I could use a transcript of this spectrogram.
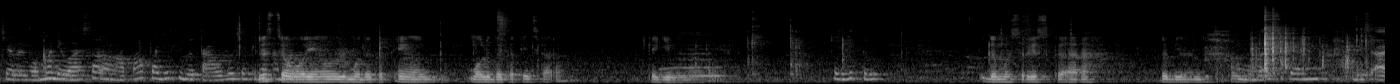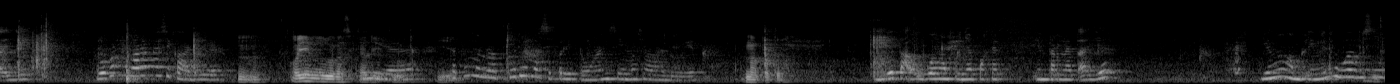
cewek gua mah dewasa lah nggak apa-apa. Dia juga tahu chattingan terus cowok yang lu mau deket yang mau lu deketin sekarang kayak gimana orangnya? Kayak gitu. Udah mau serius ke arah lebih lanjut atau enggak? enggak sih kayaknya. Biasa aja. Gue kan kemarin ngasih kado ya. Mm-mm. oh yang lu kasih kado itu? Iya. iya tapi menurut gue dia masih perhitungan sih masalah duit. Kenapa tuh? Dia tahu gue nggak punya paket internet aja. Dia nggak ngambilin gue abisnya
